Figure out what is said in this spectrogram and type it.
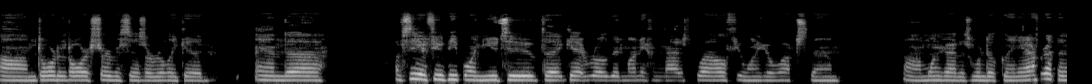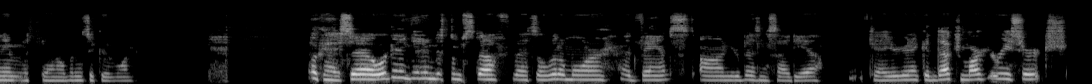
Door to door services are really good and uh, I've seen a few people on YouTube that get real good money from that as well. If you want to go watch them, um, one guy does window cleaning. I forgot the name of his channel, but it's a good one. Okay, so we're gonna get into some stuff that's a little more advanced on your business idea. Okay, you're gonna conduct market research.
